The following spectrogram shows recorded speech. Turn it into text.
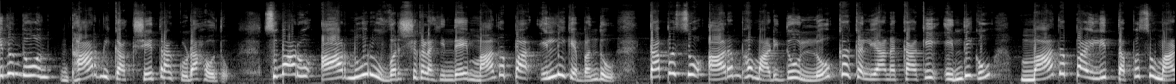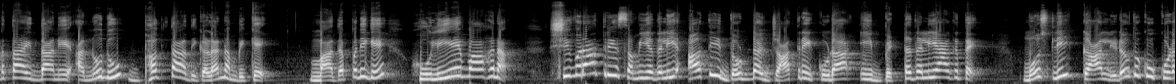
ಇದೊಂದು ಒಂದು ಧಾರ್ಮಿಕ ಕ್ಷೇತ್ರ ಕೂಡ ಹೌದು. ಸುಮಾರು ಆರ್ನೂರು ವರ್ಷಗಳ ಹಿಂದೆ ಮಾದಪ್ಪ ಇಲ್ಲಿಗೆ ಬಂದು ತಪಸ್ಸು ಆರಂಭ ಮಾಡಿದ್ದು ಲೋಕ ಕಲ್ಯಾಣಕ್ಕಾಗಿ ಇಂದಿಗೂ ಮಾದಪ್ಪ ಇಲ್ಲಿ ತಪಸ್ಸು ಮಾಡ್ತಾ ಇದ್ದಾನೆ ಅನ್ನೋದು ಭಕ್ತಾದಿಗಳ ನಂಬಿಕೆ. ಮಾದಪ್ಪನಿಗೆ ಹುಲಿಯೇ ವಾಹನ. ಶಿವರಾತ್ರಿ ಸಮಯದಲ್ಲಿ ಅತಿ ದೊಡ್ಡ ಜಾತ್ರೆ ಕೂಡ ಈ ಬೆಟ್ಟದಲ್ಲಿ ಆಗುತ್ತೆ. ಮೋಸ್ಟ್ಲಿ ಕಾಲಿಡೋದಕ್ಕೂ ಕೂಡ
